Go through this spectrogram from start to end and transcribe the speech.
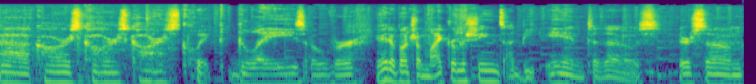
Uh, cars, cars, cars. Quick glaze over. If you had a bunch of micro machines, I'd be into those. There's some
